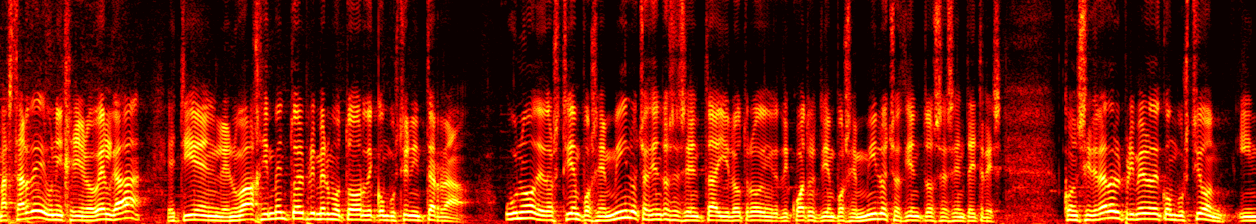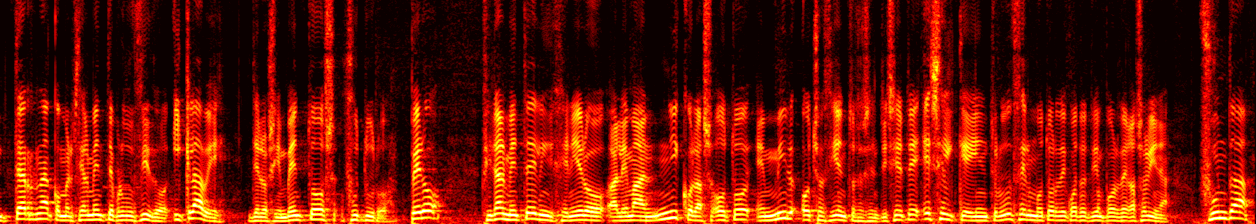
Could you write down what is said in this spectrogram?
Más tarde, un ingeniero belga, Etienne Lenoir, inventó el primer motor de combustión interna, uno de dos tiempos en 1860 y el otro de cuatro tiempos en 1863. Considerado el primero de combustión interna comercialmente producido y clave de los inventos futuros. Pero Finalmente, el ingeniero alemán Nicolas Otto, en 1867, es el que introduce el motor de cuatro tiempos de gasolina. Funda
